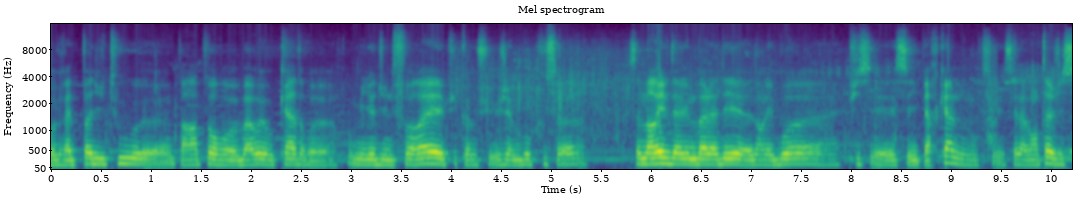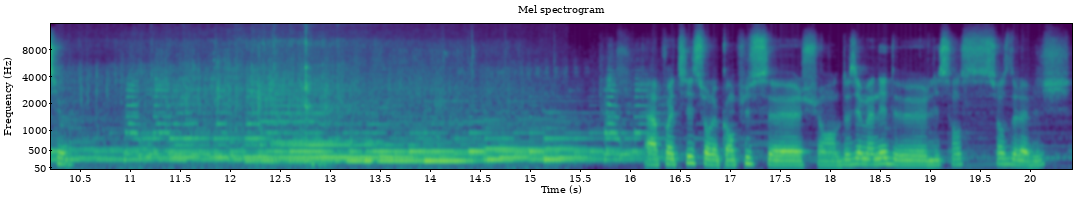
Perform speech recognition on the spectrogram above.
je regrette pas du tout euh, par rapport euh, bah au cadre euh, au milieu d'une forêt. Et puis comme j'aime beaucoup ça, ça m'arrive d'aller me balader dans les bois. Et puis c'est hyper calme, donc c'est l'avantage ici. À Poitiers, sur le campus, je suis en deuxième année de licence sciences de la vie.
